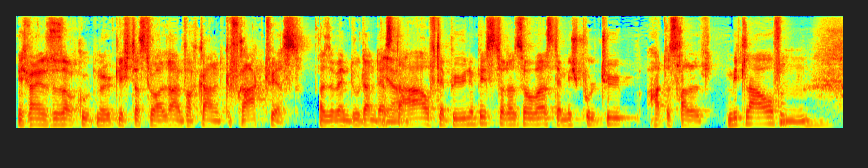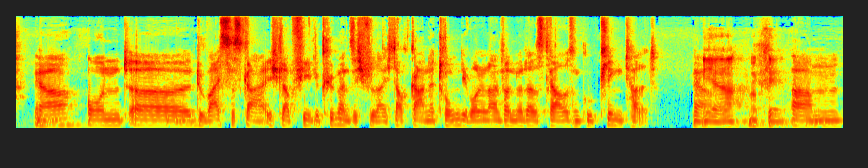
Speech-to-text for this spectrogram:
ich meine, es ist auch gut möglich, dass du halt einfach gar nicht gefragt wirst. Also wenn du dann der ja. Star auf der Bühne bist oder sowas, der Mischpult-Typ hat es halt mitlaufen. Mhm. Ja, mhm. und äh, du weißt es gar nicht. Ich glaube, viele kümmern sich vielleicht auch gar nicht drum. Die wollen einfach nur, dass es draußen gut klingt halt. Ja, ja okay. Ähm,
